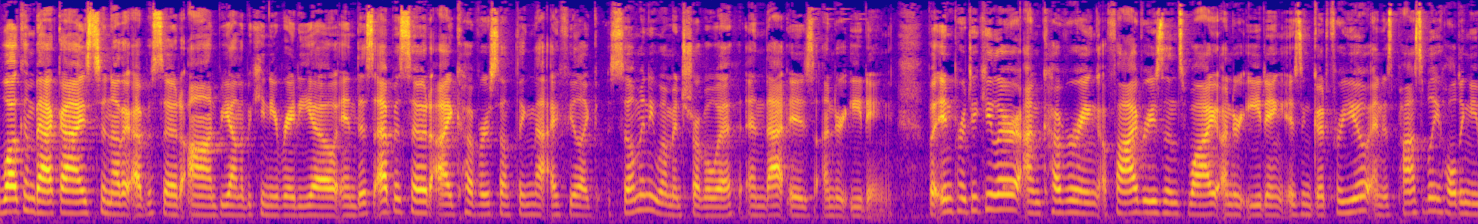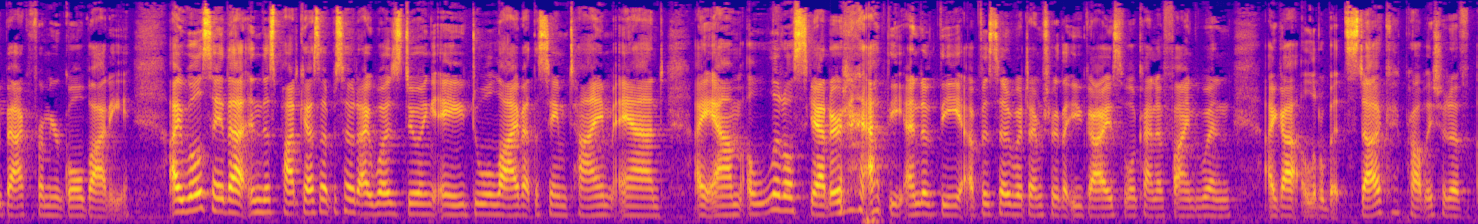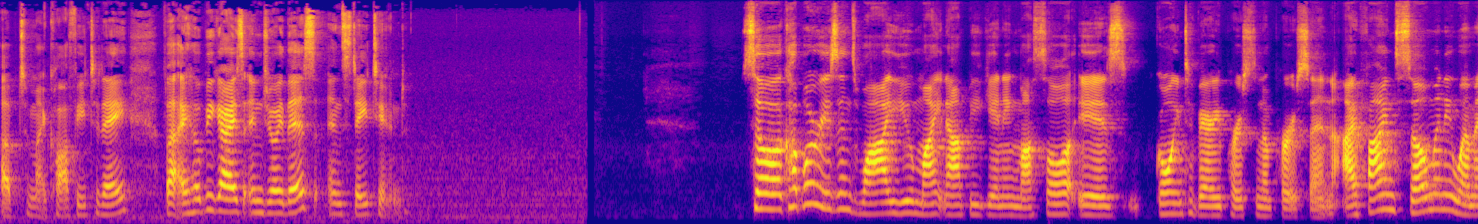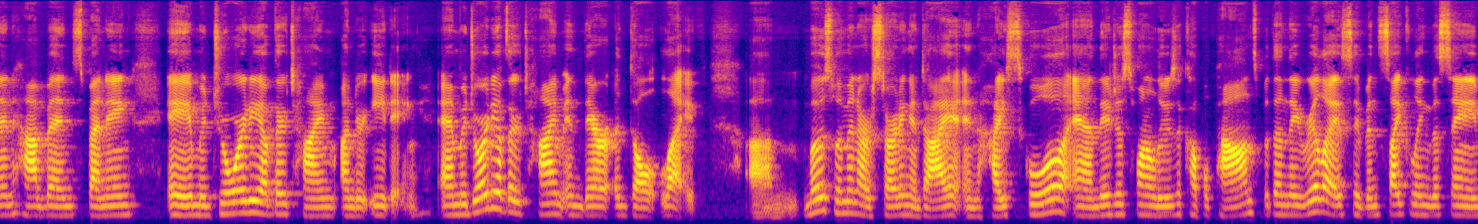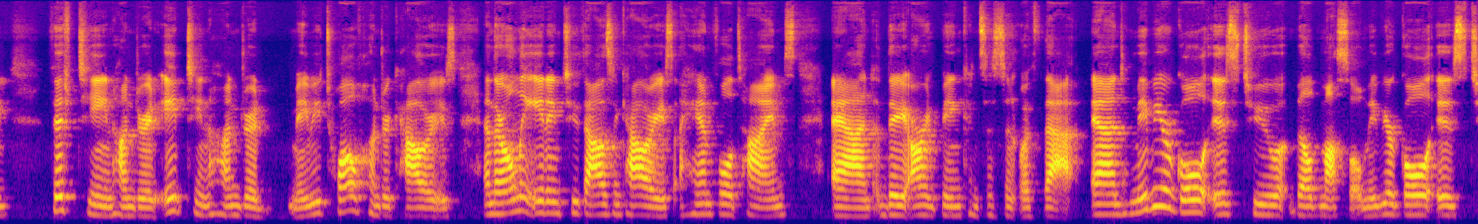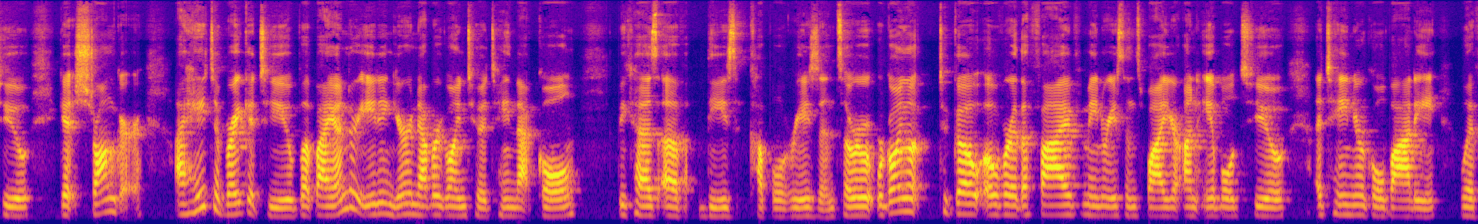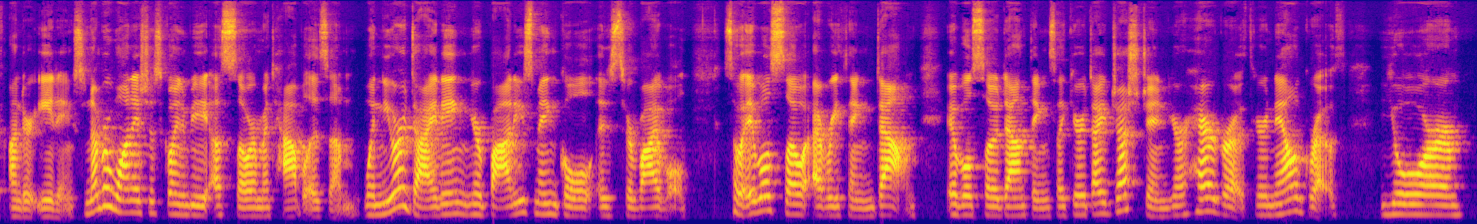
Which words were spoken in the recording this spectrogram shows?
Welcome back, guys, to another episode on Beyond the Bikini Radio. In this episode, I cover something that I feel like so many women struggle with, and that is under eating. But in particular, I'm covering five reasons why under eating isn't good for you and is possibly holding you back from your goal body. I will say that in this podcast episode, I was doing a dual live at the same time, and I am a little scattered at the end of the episode, which I'm sure that you guys will kind of find when I got a little bit stuck. Probably should have upped my coffee today. But I hope you guys enjoy this and stay tuned. So, a couple of reasons why you might not be gaining muscle is going to vary person to person. I find so many women have been spending a majority of their time under eating and majority of their time in their adult life. Um, most women are starting a diet in high school and they just want to lose a couple pounds, but then they realize they've been cycling the same 1500, 1800, maybe 1200 calories, and they're only eating 2000 calories a handful of times and they aren't being consistent with that. And maybe your goal is to build muscle, maybe your goal is to get stronger. I hate to break it to you, but by under eating, you're never going to attain that goal because of these couple reasons. So, we're, going to go over the five main reasons why you're unable to attain your goal body with under eating. So, number one is just going to be a slower metabolism. When you are dieting, your body's main goal is survival. So, it will slow everything down. It will slow down things like your digestion, your hair growth, your nail growth, your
